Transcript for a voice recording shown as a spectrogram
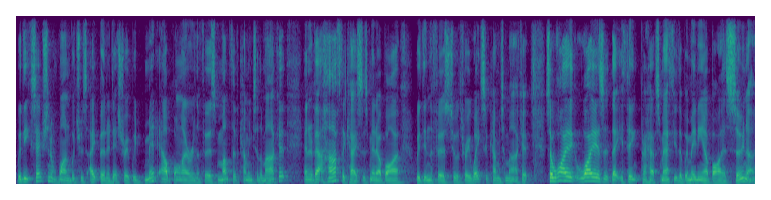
with the exception of one, which was 8 Bernadette Street, we'd met our buyer in the first month of coming to the market. And in about half the cases, met our buyer within the first two or three weeks of coming to market. So, why, why is it that you think, perhaps, Matthew, that we're meeting our buyers sooner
